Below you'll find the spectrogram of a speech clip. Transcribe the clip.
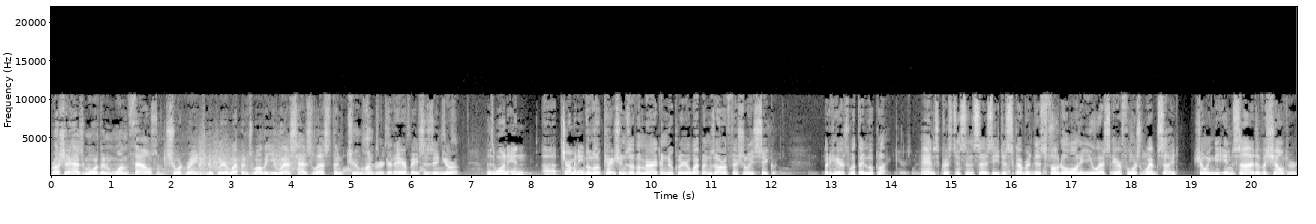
Russia has more than 1,000 short range nuclear weapons, while the U.S. has less than 200 at air bases in Europe. There's one in uh, Germany. The locations of American nuclear weapons are officially secret. But here's what they look like. Hans Kristensen says he discovered this photo on a U.S. Air Force website showing the inside of a shelter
